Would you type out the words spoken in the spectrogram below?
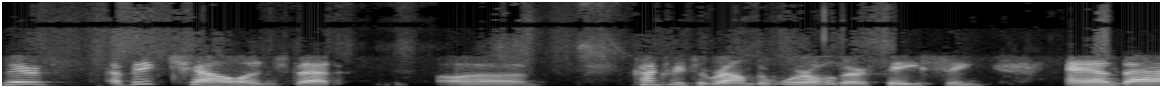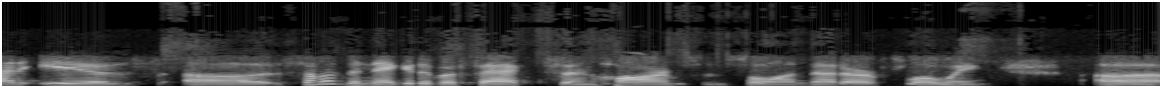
there's a big challenge that uh, countries around the world are facing, and that is uh, some of the negative effects and harms and so on that are flowing uh,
